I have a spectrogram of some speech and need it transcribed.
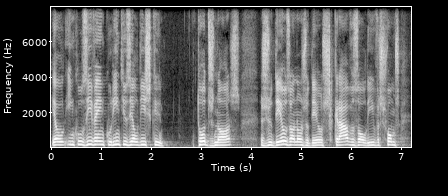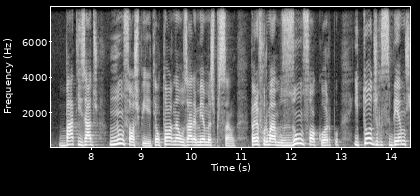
Ele, inclusive, em Coríntios, ele diz que todos nós, judeus ou não judeus, escravos ou livres, fomos batizados num só Espírito. Ele torna a usar a mesma expressão, para formarmos um só corpo e todos recebemos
